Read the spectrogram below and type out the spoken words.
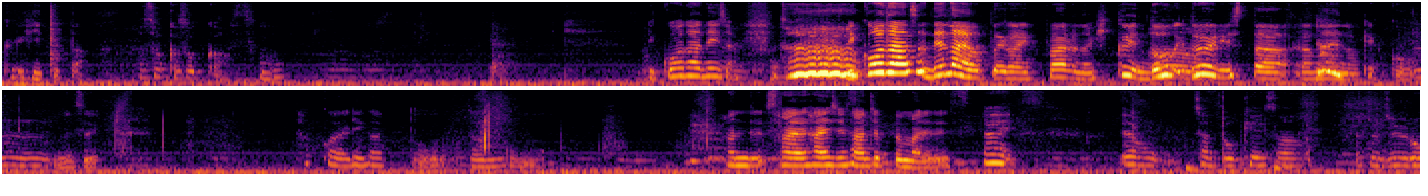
く弾いてた。そっかそっか。そう。リコーダーでいいじゃん。リコーダーさ出ない音がいっぱいあるの。低いどうん。どより下がないの？結構。うん。うんむずい。タコありがとう。団子も。半でさ配信30分までです。はい。でもちゃんと計算。あと16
